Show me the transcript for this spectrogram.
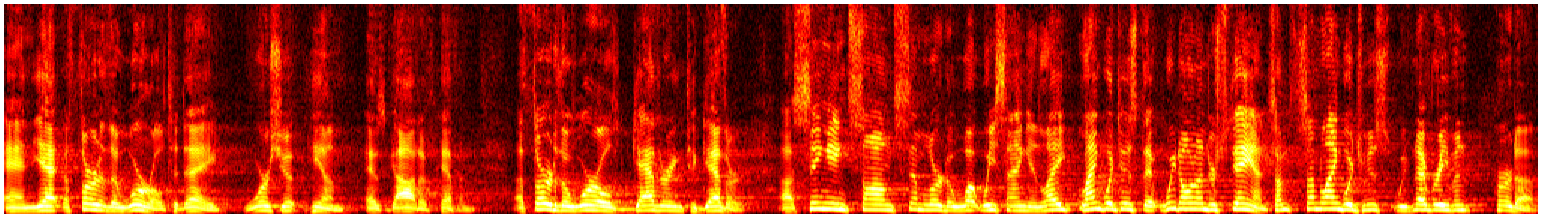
and yet a third of the world today worship him as God of heaven. A third of the world gathering together, uh, singing songs similar to what we sang in la- languages that we don't understand, some, some languages we've never even heard of.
